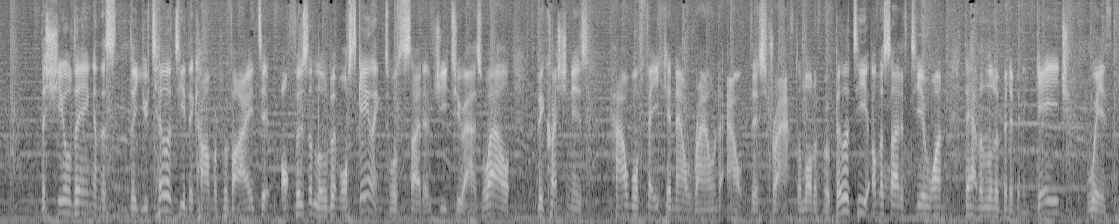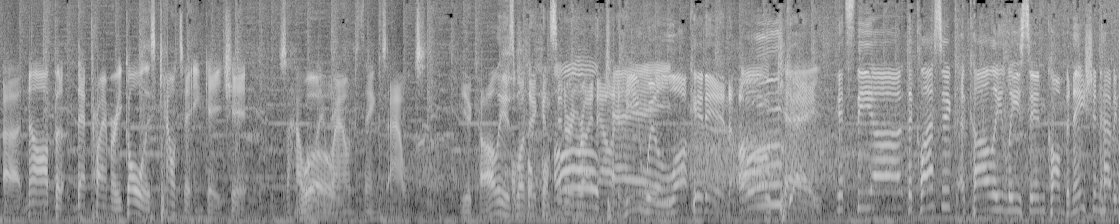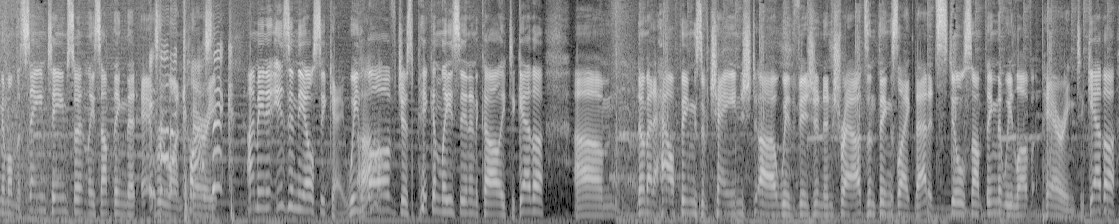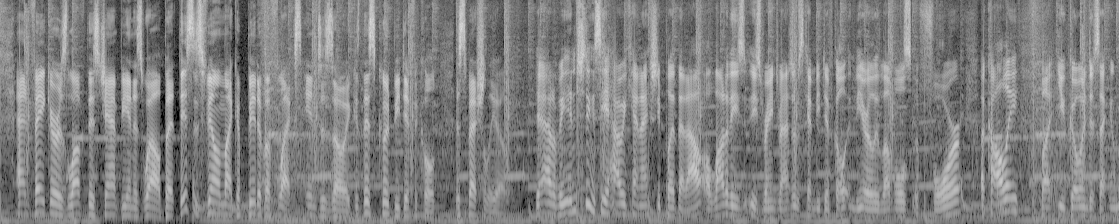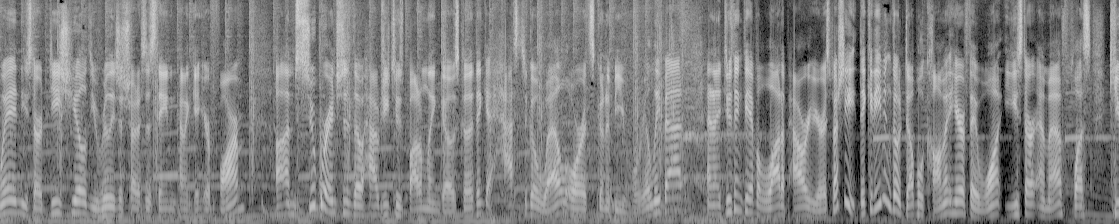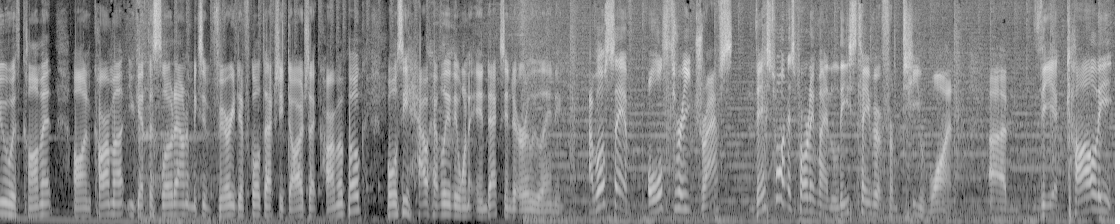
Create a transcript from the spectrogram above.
the shielding and the, the utility that Karma provides, it offers a little bit more scaling towards the side of G2 as well. The big question is, how will Faker now round out this draft? A lot of mobility on the side of Tier 1. They have a little bit of an engage with uh, Gnar, but their primary goal is counter-engage here. So how will they round things out? The Akali is what they're considering right now, and he will lock it in. Okay. Okay. It's the uh, the classic Akali Lee Sin combination, having them on the same team, certainly something that that everyone very. classic? I mean, it is in the LCK. We Oh. love just picking Lee Sin and Akali together. Um, no matter how things have changed uh, with Vision and Shrouds and things like that, it's still something that we love pairing together. And Faker has loved this champion as well. But this is feeling like a bit of a flex into Zoe, because this could be difficult, especially early. Yeah, it'll be interesting to see how he can actually play that out. A lot of these these range matchups can be difficult in the early levels for Akali, but you go into second wind, you start D-shield, you really just try to sustain and kind of get your farm. Uh, I'm super interested, though, how G2's bottom lane goes, because I think it has to go well or it's going to be really bad. And I do think they have a lot of power here, especially they could even go double Comet here if they want. You start MF plus Q with Comet on Karma. You get the slowdown. It makes it very difficult to actually dodge that Karma poke, but we'll see how heavily they want to index into early laning. I will say of all three drafts, this one is probably my least favorite from T1. Um, the Akali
